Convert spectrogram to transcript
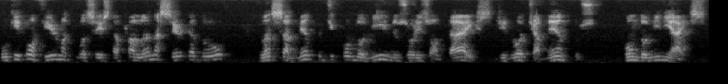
o que confirma que você está falando acerca do lançamento de condomínios horizontais, de loteamentos condominiais.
